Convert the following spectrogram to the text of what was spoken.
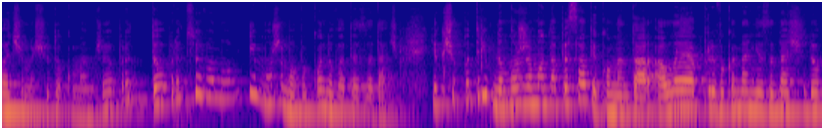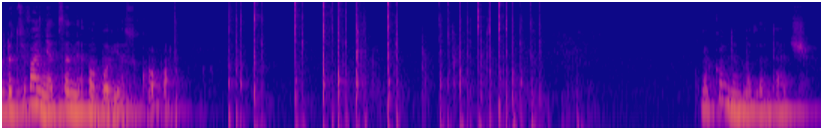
Бачимо, що документ вже доопрацьовано і можемо виконувати задачу. Якщо потрібно, можемо написати коментар, але при виконанні задачі доопрацювання це не обов'язково. Виконуємо задачу.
